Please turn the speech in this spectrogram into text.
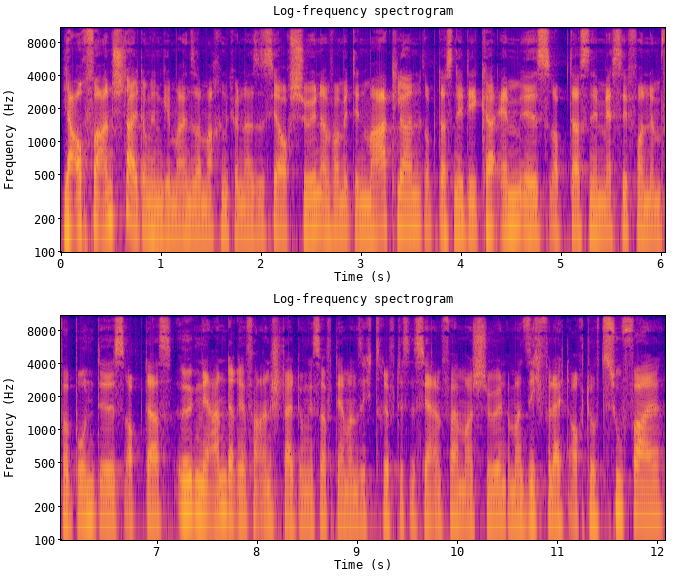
ja, auch Veranstaltungen gemeinsam machen können. Also es ist ja auch schön, einfach mit den Maklern, ob das eine DKM ist, ob das eine Messe von einem Verbund ist, ob das irgendeine andere Veranstaltung ist, auf der man sich trifft. Es ist ja einfach immer schön, wenn man sich vielleicht auch durch Zufall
